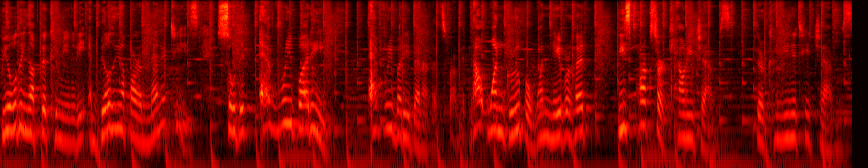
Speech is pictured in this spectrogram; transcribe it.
building up the community, and building up our amenities so that everybody Everybody benefits from it, not one group or one neighborhood. These parks are county gems. They're community gems.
